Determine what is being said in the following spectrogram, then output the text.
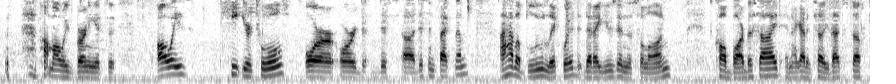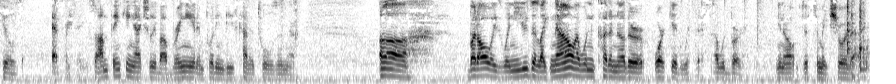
I'm always burning it to always heat your tools or or dis, uh, disinfect them. I have a blue liquid that I use in the salon. It's called Barbicide, and I got to tell you, that stuff kills everything. So I'm thinking actually about bringing it and putting these kind of tools in there. Uh, but always when you use it, like now, I wouldn't cut another orchid with this. I would burn it, you know, just to make sure that.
